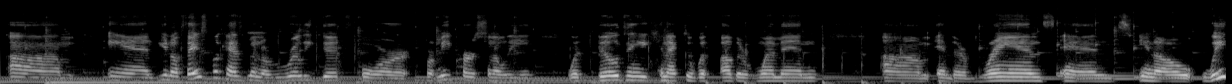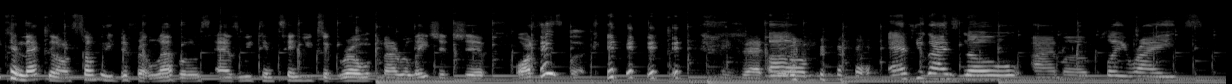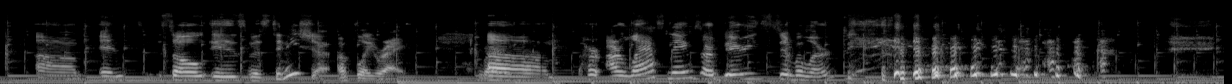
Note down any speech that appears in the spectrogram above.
um and you know facebook has been a really good for for me personally with building and connected with other women um, and their brands. And you know we connected on so many different levels as we continue to grow in our relationship on facebook. Exactly. Um, as you guys know i'm a playwright um, and so is Miss Tanisha, a playwright. Right. Um, her our last names are very similar.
